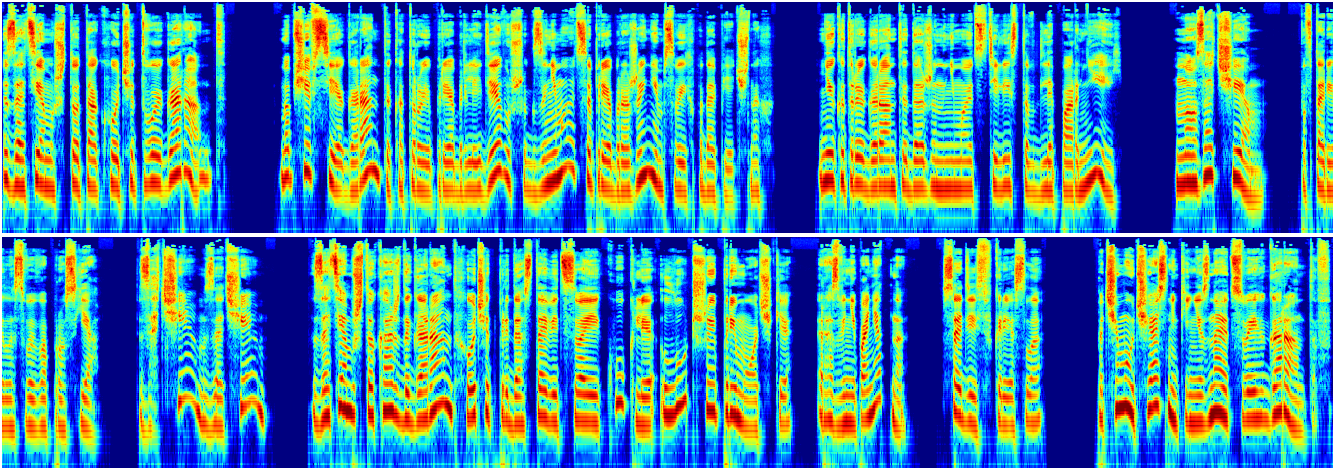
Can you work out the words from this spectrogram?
«Затем, что так хочет твой гарант», Вообще все гаранты, которые приобрели девушек, занимаются преображением своих подопечных. Некоторые гаранты даже нанимают стилистов для парней. Но зачем? повторила свой вопрос я. Зачем? Зачем? Затем, что каждый гарант хочет предоставить своей кукле лучшие примочки. Разве не понятно? Садись в кресло. Почему участники не знают своих гарантов?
